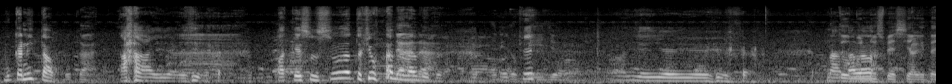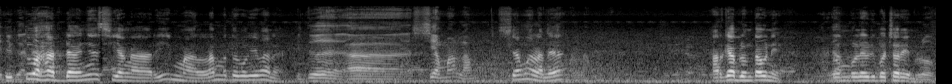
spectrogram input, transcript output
bukan hitam. bukan. Ah iya iya. Pakai susu atau gimana nanti tuh? Jadi Oke. kopi hijau. Oh iya iya iya. Nah itu kalau menu spesial kita juga. itu ada. hadanya siang hari, malam atau bagaimana? Itu eh, siang malam. Siang malam ya? Malam. Harga belum tahu nih. Belum boleh dibocorin. Belum.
